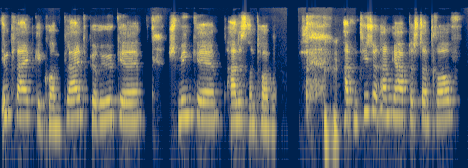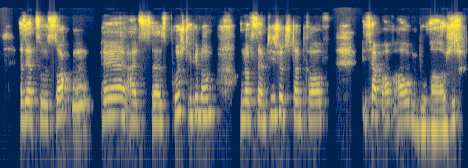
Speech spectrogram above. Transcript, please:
im Kleid gekommen. Kleid, Perücke, Schminke, alles on top. Mhm. Hat ein T-Shirt angehabt, da stand drauf, also er hat so Socken äh, als, als Brüste genommen und auf seinem T-Shirt stand drauf, ich habe auch Augen, du Arsch.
